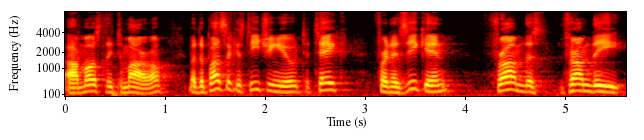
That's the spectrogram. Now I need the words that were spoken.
uh, mostly tomorrow. But the pasuk is teaching you to take for Nazikin from the from the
